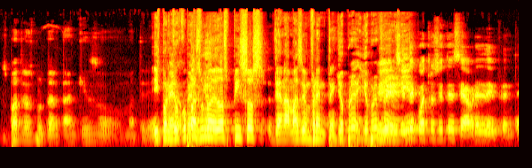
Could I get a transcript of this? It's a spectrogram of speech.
Pues para transportar tanques o material. ¿Y por qué Pero- ocupas pero uno yo- de dos pisos de nada más de enfrente? Yo, pre- yo Oye, ¿El preferiría. 747 se abre de enfrente?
